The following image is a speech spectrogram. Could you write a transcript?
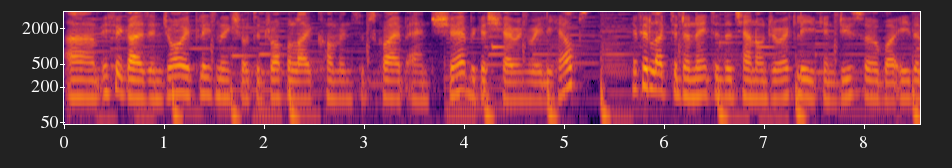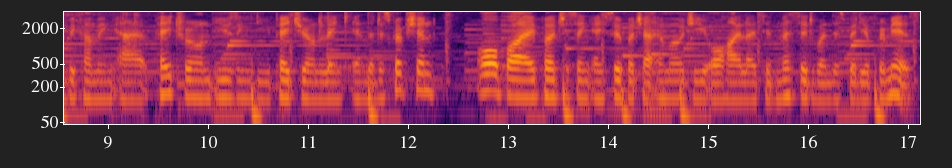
Um, if you guys enjoyed, please make sure to drop a like, comment, subscribe and share because sharing really helps. If you'd like to donate to the channel directly, you can do so by either becoming a patron using the Patreon link in the description or by purchasing a super chat emoji or highlighted message when this video premieres.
